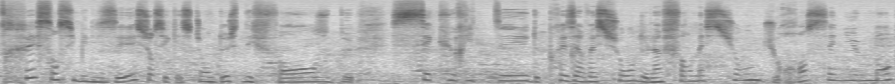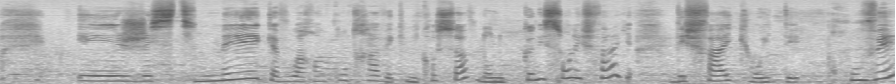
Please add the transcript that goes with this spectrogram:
très sensibilisée sur ces questions de défense, de sécurité, de préservation de l'information, du renseignement. Et j'estimais qu'avoir un contrat avec Microsoft, dont nous connaissons les failles, des failles qui ont été prouvées,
